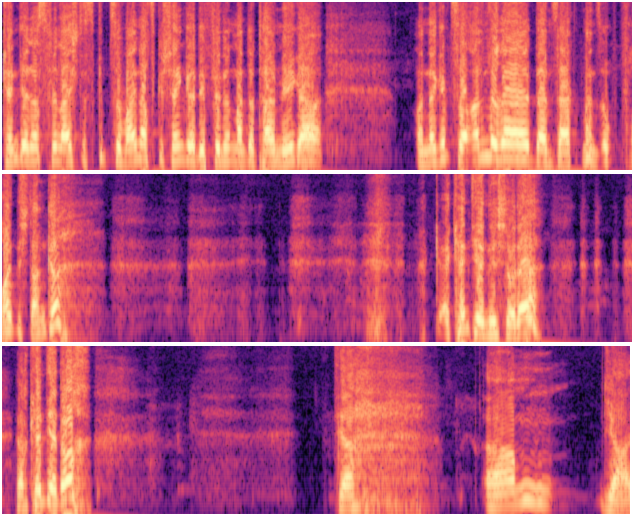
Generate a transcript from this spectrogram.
kennt ihr das vielleicht? Es gibt so Weihnachtsgeschenke, die findet man total mega. Und dann gibt es so andere, dann sagt man so freundlich Danke. Kennt ihr nicht, oder? Ja, kennt ihr doch? Tja, ähm, ja,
